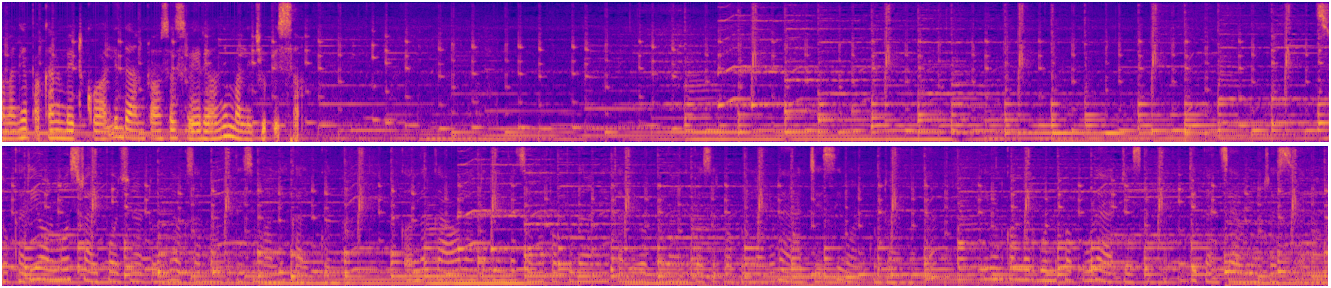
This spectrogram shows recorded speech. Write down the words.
అలాగే పక్కన పెట్టుకోవాలి. దాని ప్రాసెస్ వేరే ఉంది. మళ్ళీ చూపిస్తాం. సో కర్రీ ఆల్మోస్ట్ అయిపోవచ్చినట్టుంది. ఒకసారి మనకి తీసి మళ్ళీ కలుపుకుందాం. కొందరు కావాలంటే దీంట్లో శనగపప్పు కానీ కందిపప్పు కానీ పెసరపప్పు ఇలా కూడా యాడ్ చేసి వండుకుంటారు కొందరు గుండెపప్పు కూడా యాడ్ చేసుకుంటారు డిపెండ్స్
